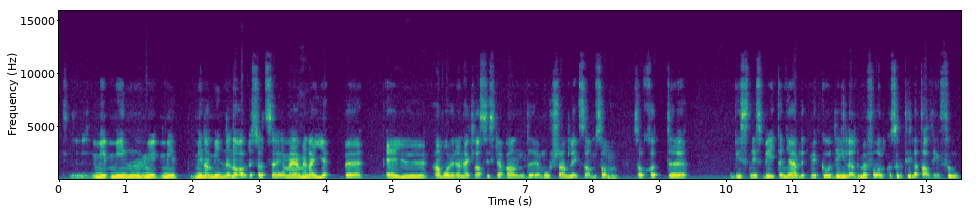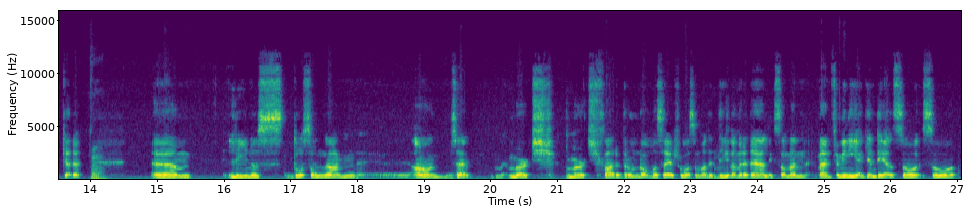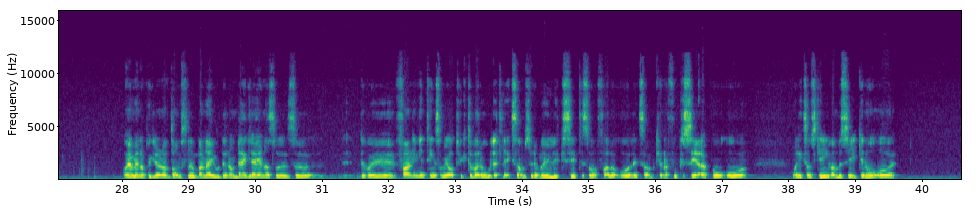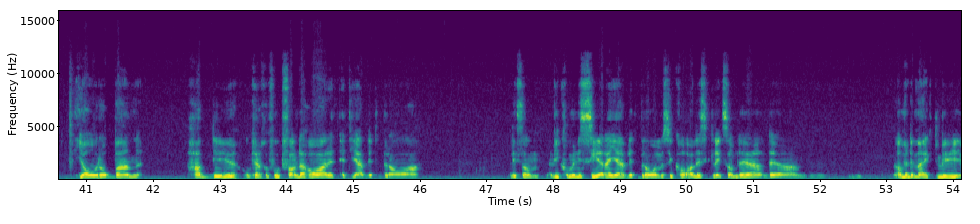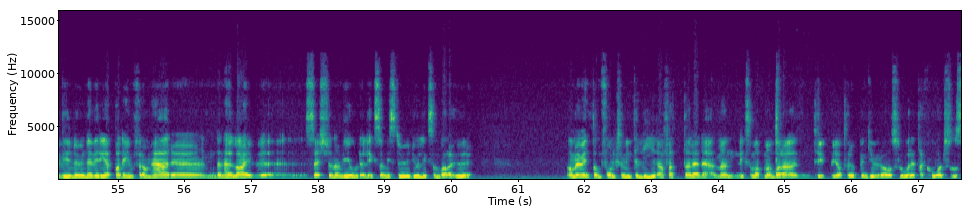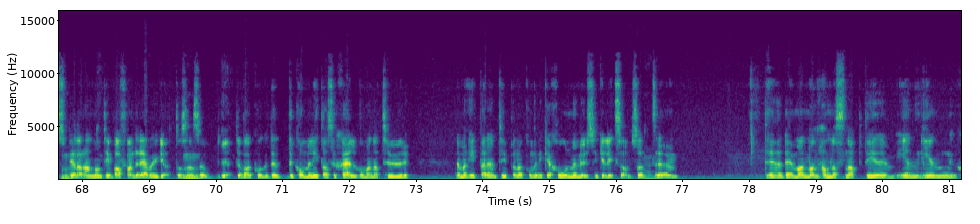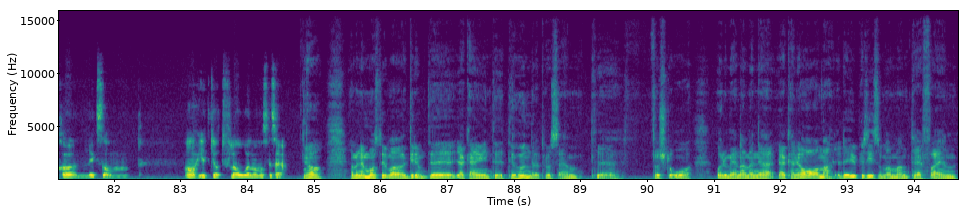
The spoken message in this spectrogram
min, min, min, mina minnen av det så att säga. Men jag menar Jeppe är ju, han var ju den här klassiska bandmorsan liksom som, mm. som skötte businessbiten jävligt mycket och dealade med folk och såg till att allting funkade. Mm. Um, Linus, då sångaren, ja, så här, merch, merch-farbrorn då, om man säger så, som hade mm. dealat med det där. Liksom. Men, men för min egen del så, så... Och jag menar på grund av de snubbarna gjorde de där grejerna så, så det var ju fan ingenting som jag tyckte var roligt. Liksom. Så det var ju mm. lyxigt i så fall att liksom kunna fokusera på och, och liksom skriva musiken. Och, och jag och Robban hade ju och kanske fortfarande har ett, ett jävligt bra liksom, vi kommunicerar jävligt bra musikaliskt. Liksom. Det, det, ja, men det märkte vi, vi nu när vi repade inför de här, eh, den här live-sessionen eh, vi gjorde liksom, i studio. Liksom, bara hur, ja, men jag vet inte om folk som inte lirar fattar det där, men liksom att man bara typ, jag tar upp en gura och slår ett ackord så mm. spelar han någonting. Bara fan, det där var ju gött. Och sen mm. så, du vet, det, bara, det, det, kommer lite av sig själv. Om man har tur när man hittar den typen av kommunikation med musiker. Liksom. Så att, mm. eh, det, det, man, man hamnar snabbt i, i, en, i en skön, liksom, ja, i ett gött flow eller vad man ska säga. Ja, ja men det måste ju vara grymt. Jag kan ju inte till hundra procent eh, förstå vad du menar men jag, jag, kan ju ana. Det är ju precis som om man träffar en,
